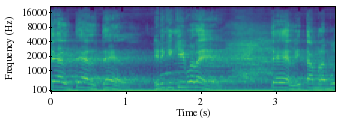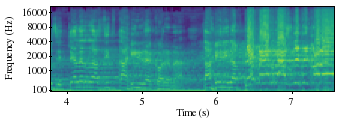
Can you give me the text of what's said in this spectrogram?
তেল তেল তেল। এটা কি কি বলে? তেল। এটা আমরা বুঝি, তেলের রাজনীতি তাহিরিরা করে না। তাহিরিরা প্রেমের রাজনীতি করে।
